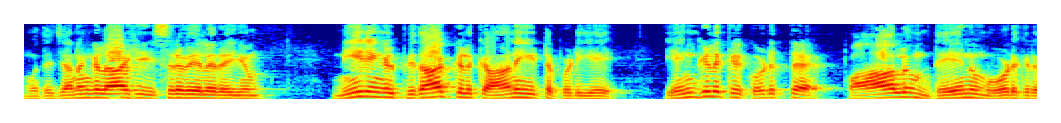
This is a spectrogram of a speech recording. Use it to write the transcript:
முத ஜனங்களாகிய இஸ்ரவேலரையும் நீர் எங்கள் பிதாக்களுக்கு ஆணையிட்டபடியே எங்களுக்கு கொடுத்த பாலும் தேனும் ஓடுகிற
